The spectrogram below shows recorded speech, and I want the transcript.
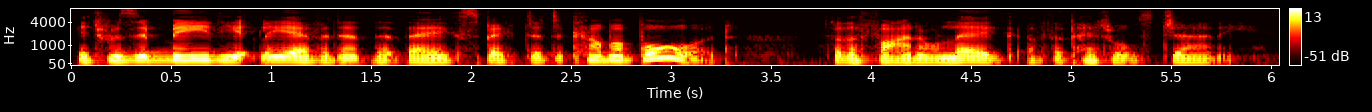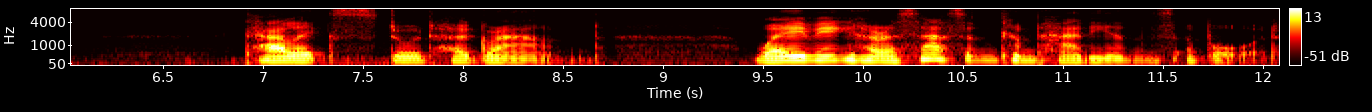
It was immediately evident that they expected to come aboard for the final leg of the Petal's journey. Calix stood her ground, waving her assassin companions aboard.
